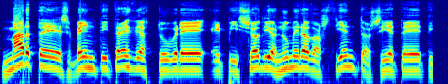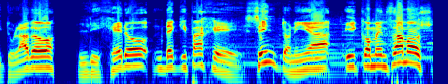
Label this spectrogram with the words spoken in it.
Martes 23 de octubre, episodio número 207 titulado Ligero de equipaje, sintonía y comenzamos.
